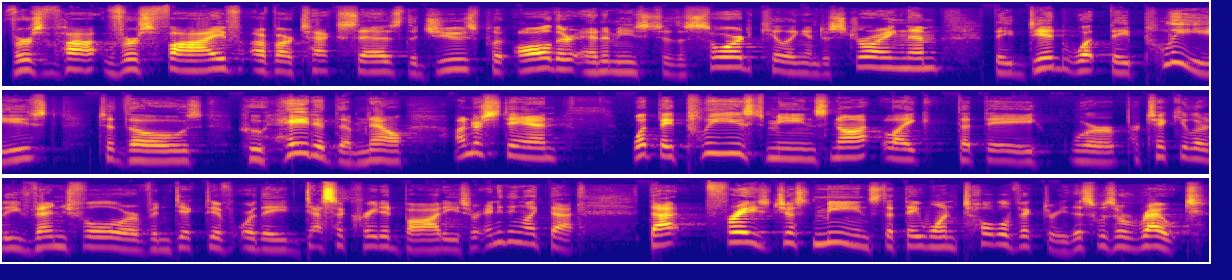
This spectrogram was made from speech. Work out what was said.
Verse verse 5 of our text says the Jews put all their enemies to the sword, killing and destroying them. They did what they pleased to those who hated them. Now, understand what they pleased means not like that they were particularly vengeful or vindictive or they desecrated bodies or anything like that. That phrase just means that they won total victory. This was a rout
